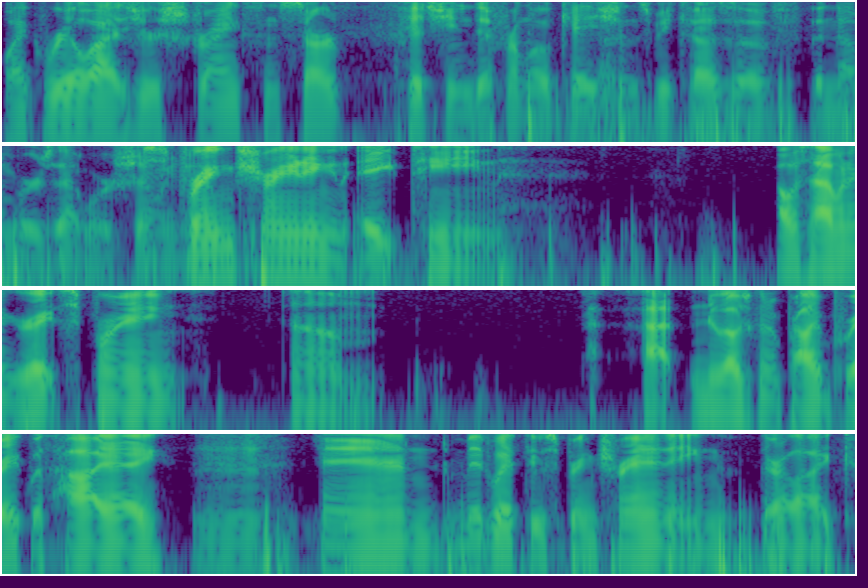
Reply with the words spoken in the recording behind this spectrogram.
like realize your strengths and start pitching different locations because of the numbers that were showing? up? Spring training in 18. I was having a great spring. Um, I knew I was going to probably break with high A. Mhm. And midway through spring training, they're like,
